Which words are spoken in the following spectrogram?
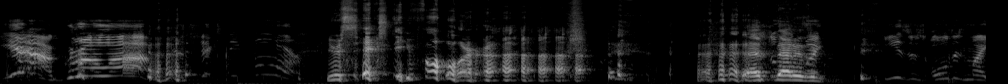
Yeah, grow up. You're 64. You're 64. That that is a, He's as old as my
